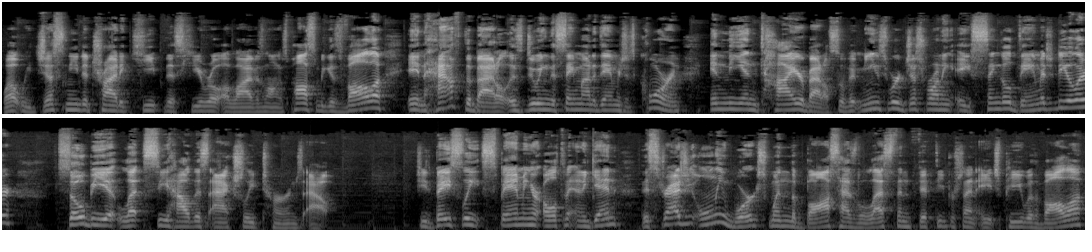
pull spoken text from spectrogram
well, we just need to try to keep this hero alive as long as possible because Vala in half the battle, is doing the same amount of damage as Korin in the entire battle. So if it means we're just running a single damage dealer, so be it. Let's see how this actually turns out. She's basically spamming her ultimate. And again, this strategy only works when the boss has less than 50% HP with Vala.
